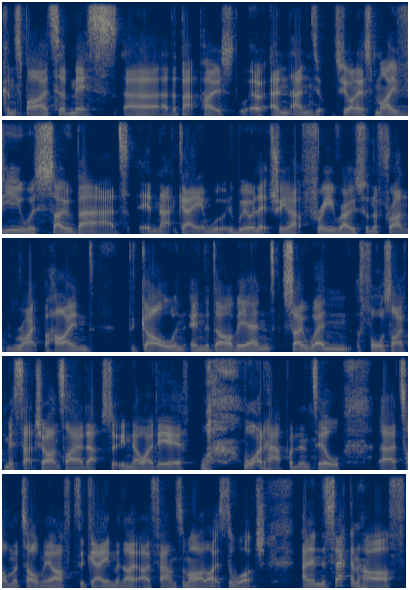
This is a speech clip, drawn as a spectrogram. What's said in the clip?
conspire to miss uh, at the back post. And and to be honest, my view was so bad in that game. We, we were literally about three rows from the front, right behind the goal in, in the Derby end. So when Forsyth missed that chance, I had absolutely no idea what, had happened until uh, Tom had told me after the game, and I, I found some highlights to watch. And in the second half,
